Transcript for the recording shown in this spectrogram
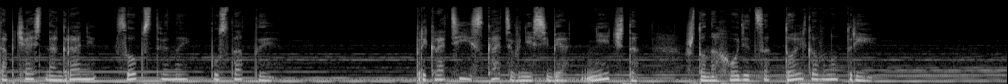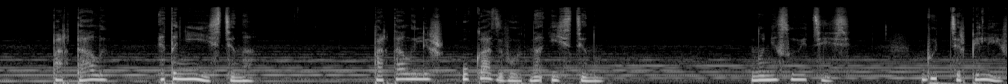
топчась на грани собственной пустоты. Прекрати искать вне себя нечто, что находится только внутри. Порталы — это не истина. Порталы лишь указывают на истину. Но не суетись, будь терпелив.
